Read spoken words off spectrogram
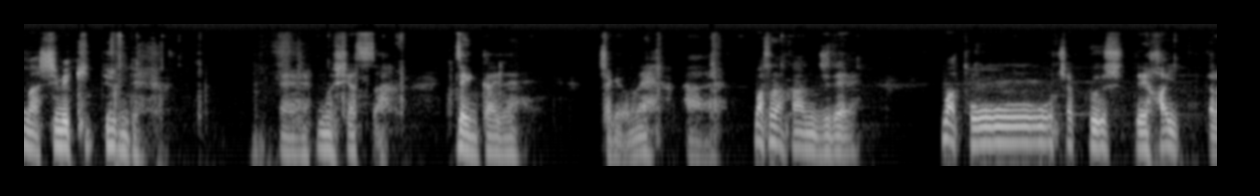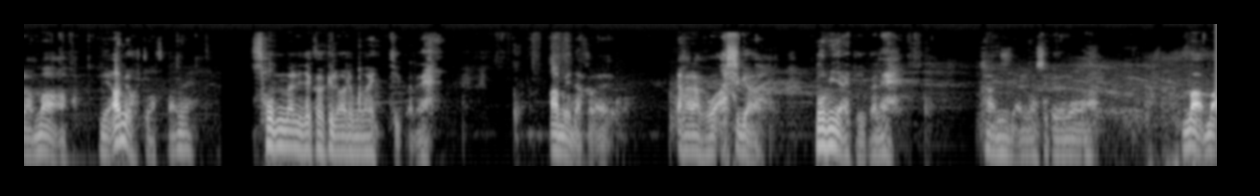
まあ締め切ってるんで、えー蒸し暑さ全開でねしたけどもね。はい。まあそんな感じで、まあ到着して入ったらまあ、ね、雨降ってますからね。そんなに出かけるあれもないっていうかね。雨だから、なかなかこう足が伸びないというかね、感じでありましたけども。まあま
